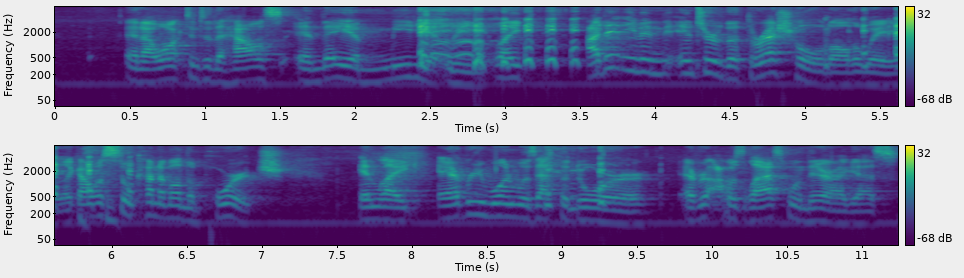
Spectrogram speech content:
and I walked into the house, and they immediately like I didn't even enter the threshold all the way. Like I was still kind of on the porch, and like everyone was at the door. Every I was last one there, I guess,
